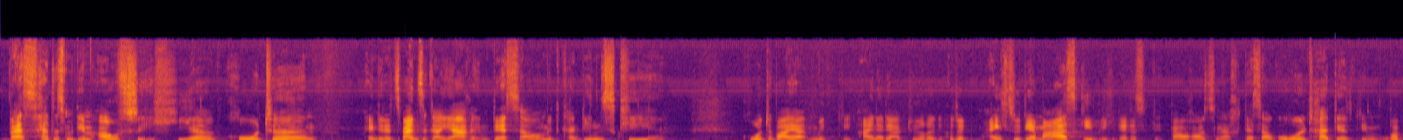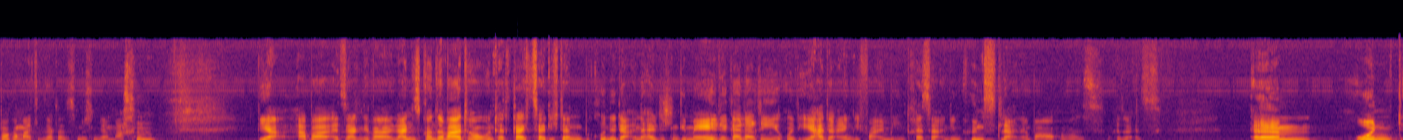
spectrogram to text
was hat es mit dem auf sich? Hier Grote, Ende der 20er Jahre in Dessau mit Kandinsky. Grote war ja mit einer der Akteure, also eigentlich so der Maßgebliche, der das Bauhaus nach Dessau geholt hat, der dem Oberbürgermeister gesagt hat, das müssen wir machen. Der aber, als sagen, der war Landeskonservator und hat gleichzeitig dann Begründer der Anhaltischen Gemäldegalerie und er hatte eigentlich vor allem Interesse an dem Künstler an einem Bauhaus. Also als, ähm, und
